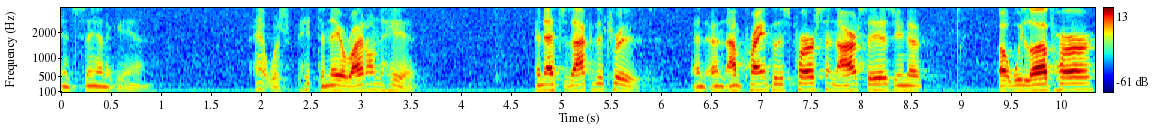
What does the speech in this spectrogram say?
in sin again. That was hit the nail right on the head. And that's exactly the truth. And, and I'm praying for this person. Ours says, you know, uh, we love her.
